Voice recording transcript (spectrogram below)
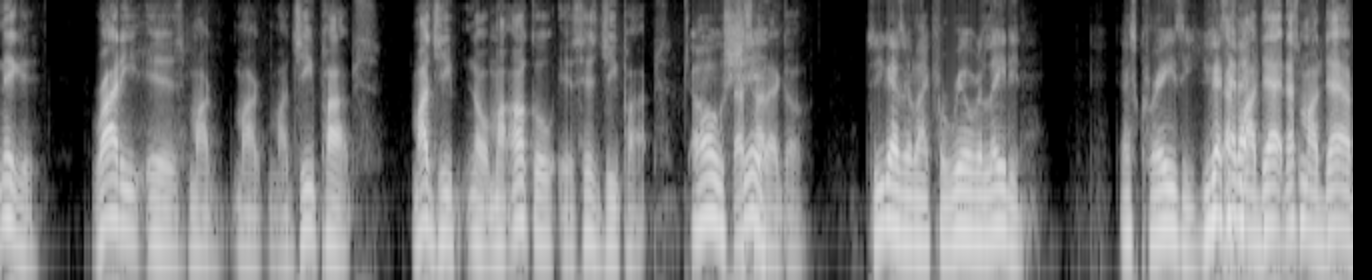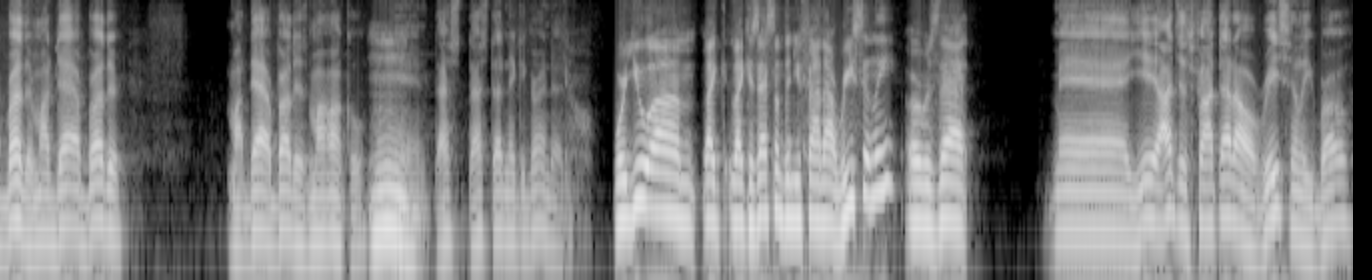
nigga. Roddy is my my my G pops. My G no, my uncle is his G pops. Oh That's shit. That's how that go. so you guys are like for real related. That's crazy. You guys That's had my that dad. That's my dad brother. My dad brother. My dad brother is my uncle, Mm. and that's that's that nigga granddaddy. were you um like like is that something you found out recently or was that Man, yeah, I just found that out recently, bro.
